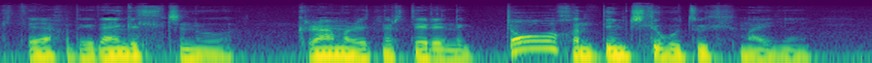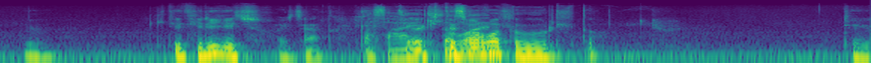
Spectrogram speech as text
Гэтэ яг хөө тэгээд англи чинь нөгөө grammar эднэр дээр нэг жоохон дэмжлэг үзүүлэх маягийн. Гэтэ тэрийг ч гоё заадаг. Бас Гэтэ аяглаа. сургууль өөр л дөө. Тийм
